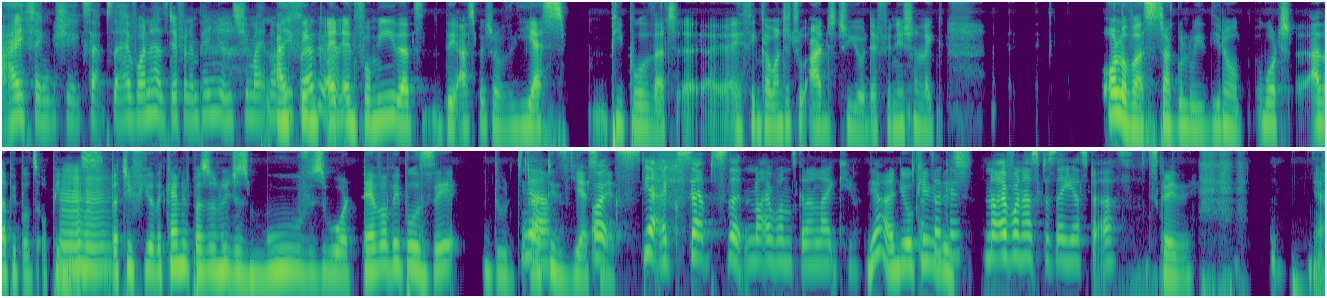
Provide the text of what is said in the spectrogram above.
I think she accepts that everyone has different opinions. She might not I think, and, and for me, that's the aspect of yes, people that uh, I think I wanted to add to your definition. Like, all of us struggle with, you know, what other people's opinions. Mhm. But if you're the kind of person who just moves whatever people say, dude, that Yeah. is yes, Or yes. yeah, accepts that not everyone's gonna like you. Yeah, and you're okay That's with okay. this. Not everyone has to say yes to us. It's crazy. Yeah.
